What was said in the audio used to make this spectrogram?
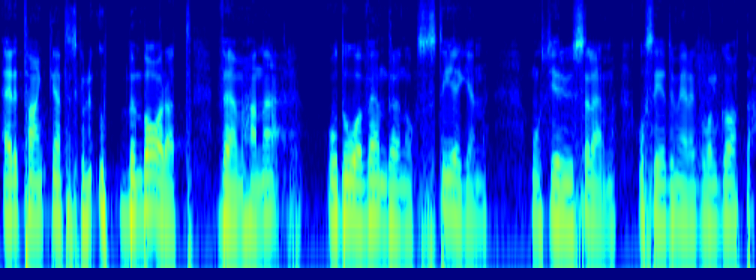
är det tanken att det ska bli uppenbarat vem han är. Och då vänder han också stegen mot Jerusalem och sedermera Golgata.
